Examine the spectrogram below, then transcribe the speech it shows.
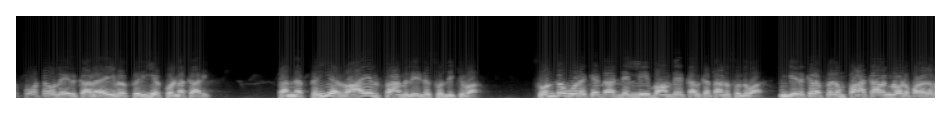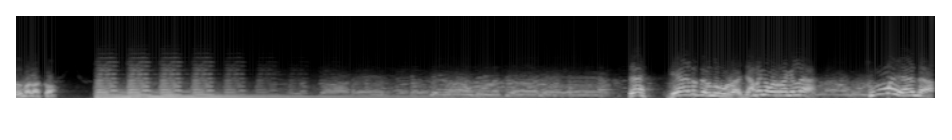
இந்த போட்டோல இருக்காள இவ பெரிய கொள்ளக்காரி. தன்னை பெரிய ராயல் ஃபேமிலின்னு சொல்லிக்குவா. சொந்த ஊரை கேட்டா டெல்லி பாம்பே கல்கத்தான்னு சொல்லுவா. இங்க இருக்கிற பெரும் பணக்காரங்களோட பழகுறது வழக்கம். கேட்டு திறந்து விடுறா ஜனங்க வர்றாங்கல்ல. சும்மா ஏண்டா?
